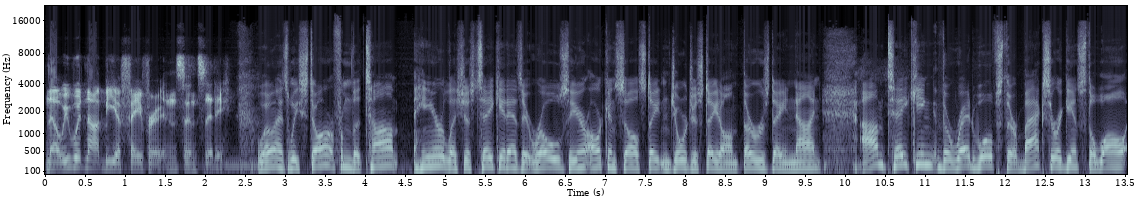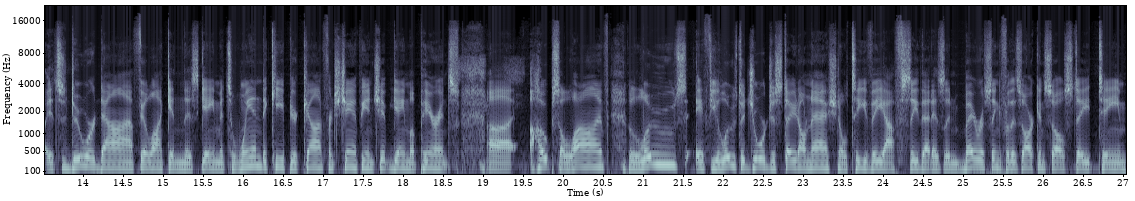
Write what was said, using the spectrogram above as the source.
no, we would not be a favorite in Sin City. Well, as we start from the top here, let's just take it as it rolls here. Arkansas State and Georgia State on Thursday night. I'm taking the Red Wolves. Their backs are against the wall. It's do or die. I feel like in this game, it's win to keep your conference championship game appearance uh, hopes alive. Lose if you lose to Georgia State on national TV. I see that as embarrassing for this Arkansas State team.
